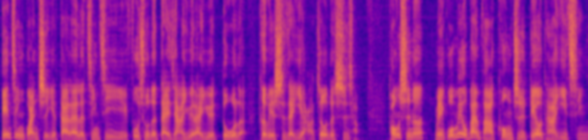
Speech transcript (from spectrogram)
边境管制也带来了经济付出的代价越来越多了，特别是在亚洲的市场。同时呢，美国没有办法控制 Delta 疫情。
